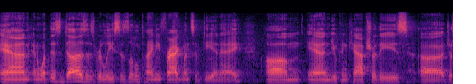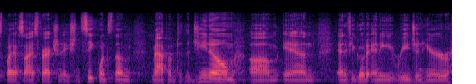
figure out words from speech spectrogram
And, and what this does is releases little tiny fragments of DNA um, and you can capture these uh, just by a size fractionation, sequence them, map them to the genome, um, and, and if you go to any region here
